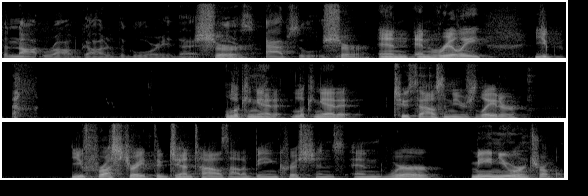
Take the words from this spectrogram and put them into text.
to not rob God of the glory that he Sure. is absolutely. Sure, and and really, you looking at it looking at it two thousand years later, you frustrate the Gentiles out of being Christians, and we're me and you are in trouble,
